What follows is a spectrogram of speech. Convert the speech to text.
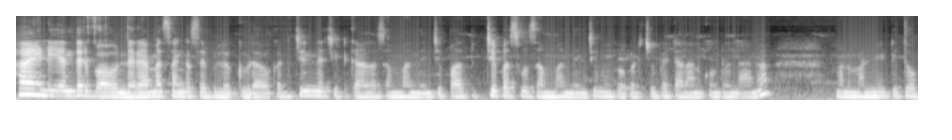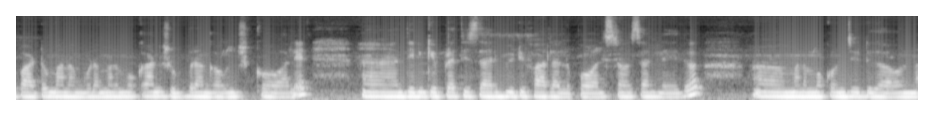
హాయ్ అండి అందరు బాగున్నారా? మా సంఘ సభ్యులకు కూడా ఒకటి చిన్న చిట్కాగా సంబంధించి పిచ్చి పసుపు సంబంధించి మీకు ఒకటి చూపెట్టాలనుకుంటున్నాను. మనం అన్నిటితో పాటు మనం కూడా మన ముఖాన్ని శుభ్రంగా ఉంచుకోవాలి. దీనికి ప్రతిసారి బ్యూటీ పార్లర్లో పోవాల్సిన అవసరం లేదు. మన ముఖం జిడ్డుగా ఉన్న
